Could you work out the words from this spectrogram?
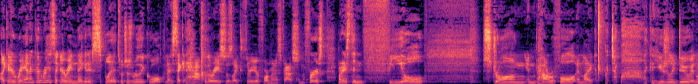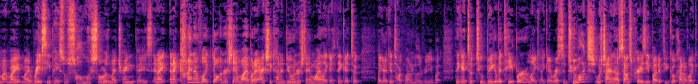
like I ran a good race. Like I ran negative splits, which was really cool. The second half of the race was like three or four minutes faster than the first, but I just didn't feel strong and powerful and like like I usually do and my, my, my racing pace was so much slower than my training pace and I and I kind of like don't understand why but I actually kind of do understand why like I think I took like I can talk about another video but I think I took too big of a taper like like I rested too much which I know sounds crazy but if you go kind of like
